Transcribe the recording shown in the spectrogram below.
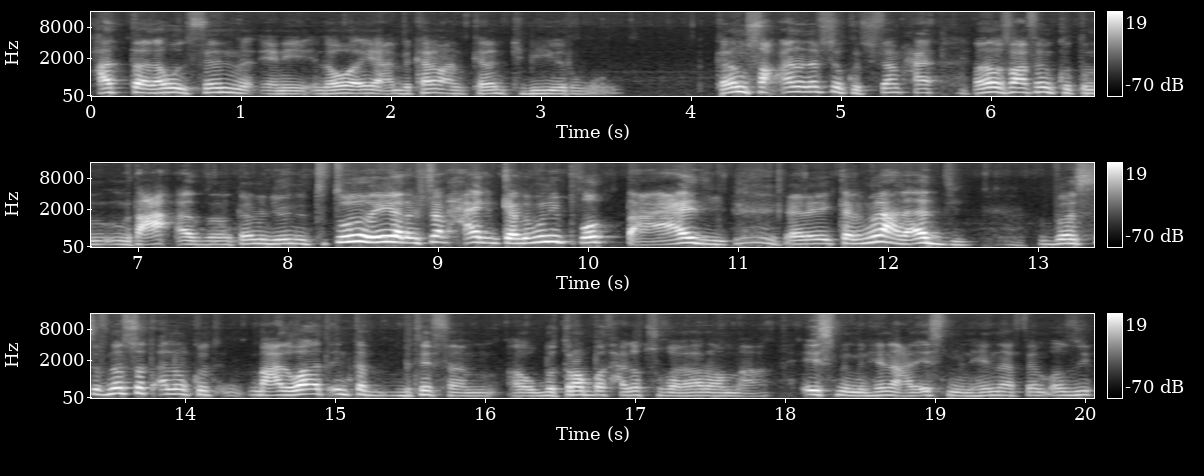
حتى لو الفيلم يعني اللي هو إيه يعني بيتكلم عن كلام كبير و... كلام صعب. أنا نفسي ما كنتش فاهم حاجة. أنا بصراحه فيلم كنت متعقد. أنا كلام اليوني. أنتوا بتقولوا إيه؟ أنا مش فاهم حاجة. كلموني بصوت عادي. يعني كلموني على قدي. بس في نفس الوقت أنا كنت مع الوقت أنت بتفهم أو بتربط حاجات صغيرة مع اسم من هنا على اسم من هنا فاهم قصدي؟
